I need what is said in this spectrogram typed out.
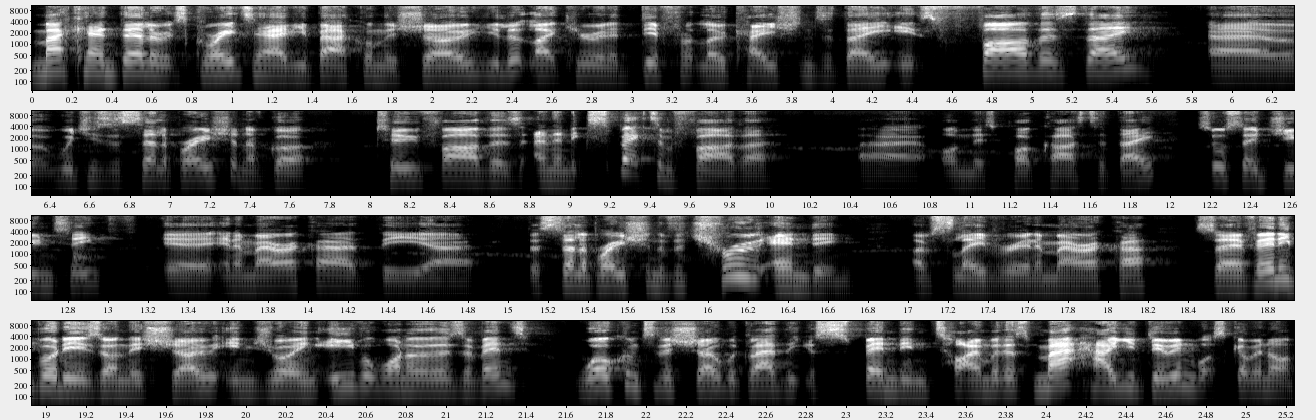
Matt Candela, it's great to have you back on the show. You look like you're in a different location today. It's Father's Day, uh, which is a celebration. I've got two fathers and an expectant father uh, on this podcast today. It's also Juneteenth uh, in America, the uh, the celebration of the true ending of slavery in America. So if anybody is on this show enjoying either one of those events, welcome to the show. We're glad that you're spending time with us. Matt, how you doing? What's going on?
